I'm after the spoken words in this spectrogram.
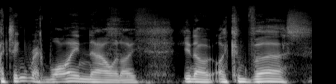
I drink red wine now, and I, you know, I converse.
